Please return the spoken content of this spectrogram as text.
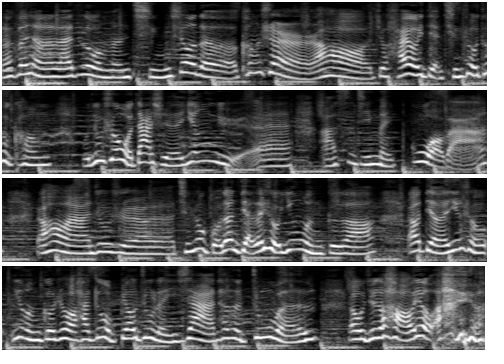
来分享的来自我们禽兽的坑事儿，然后就还有一点禽兽特坑，我就说我大学英语啊四级没过吧，然后啊就是禽兽果断点了一首英文歌，然后点了一首英文歌之后还给我标注了一下它的中文，然后我觉得好有爱呀。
